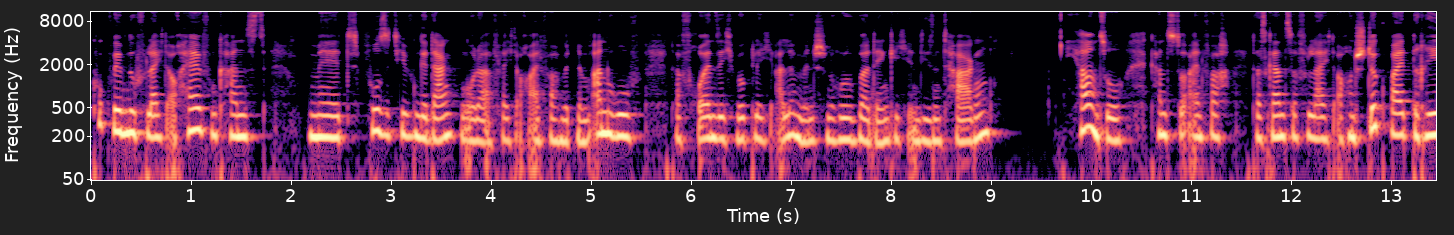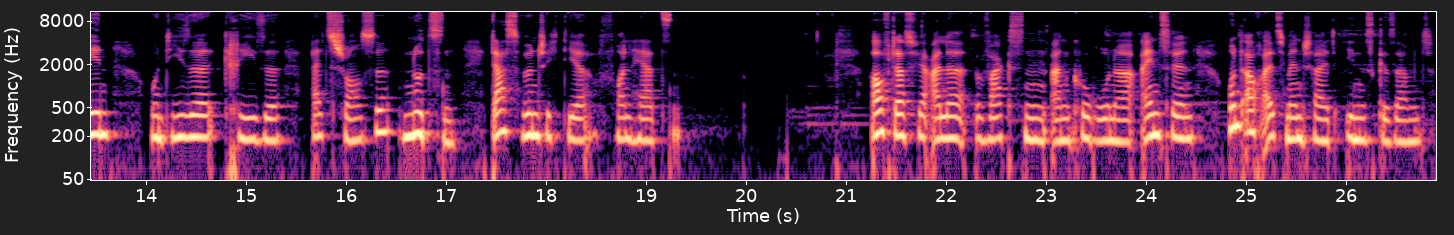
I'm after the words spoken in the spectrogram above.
Guck, wem du vielleicht auch helfen kannst mit positiven Gedanken oder vielleicht auch einfach mit einem Anruf. Da freuen sich wirklich alle Menschen rüber, denke ich, in diesen Tagen. Ja, und so kannst du einfach das Ganze vielleicht auch ein Stück weit drehen und diese Krise als Chance nutzen. Das wünsche ich dir von Herzen. Auf dass wir alle wachsen an Corona einzeln und auch als Menschheit insgesamt.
